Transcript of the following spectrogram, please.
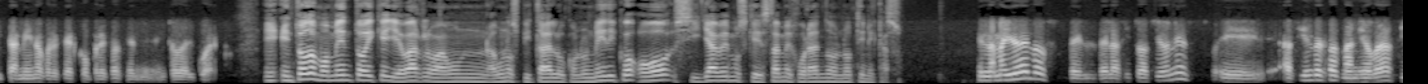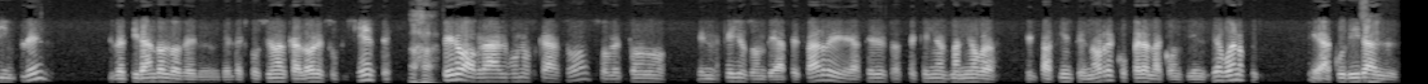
y también ofrecer compresas en, todo el cuerpo. Eh, ¿En todo momento hay que llevarlo a un, a un hospital o con un médico o si ya vemos que está mejorando no tiene caso? En la mayoría de, los, de, las situaciones, eh, haciendo estas maniobras simples, retirándolo de la exposición al calor es suficiente. Pero habrá algunos casos, sobre todo en aquellos donde a pesar de hacer esas pequeñas maniobras el paciente no recupera la conciencia, bueno, pues eh, acudir al,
